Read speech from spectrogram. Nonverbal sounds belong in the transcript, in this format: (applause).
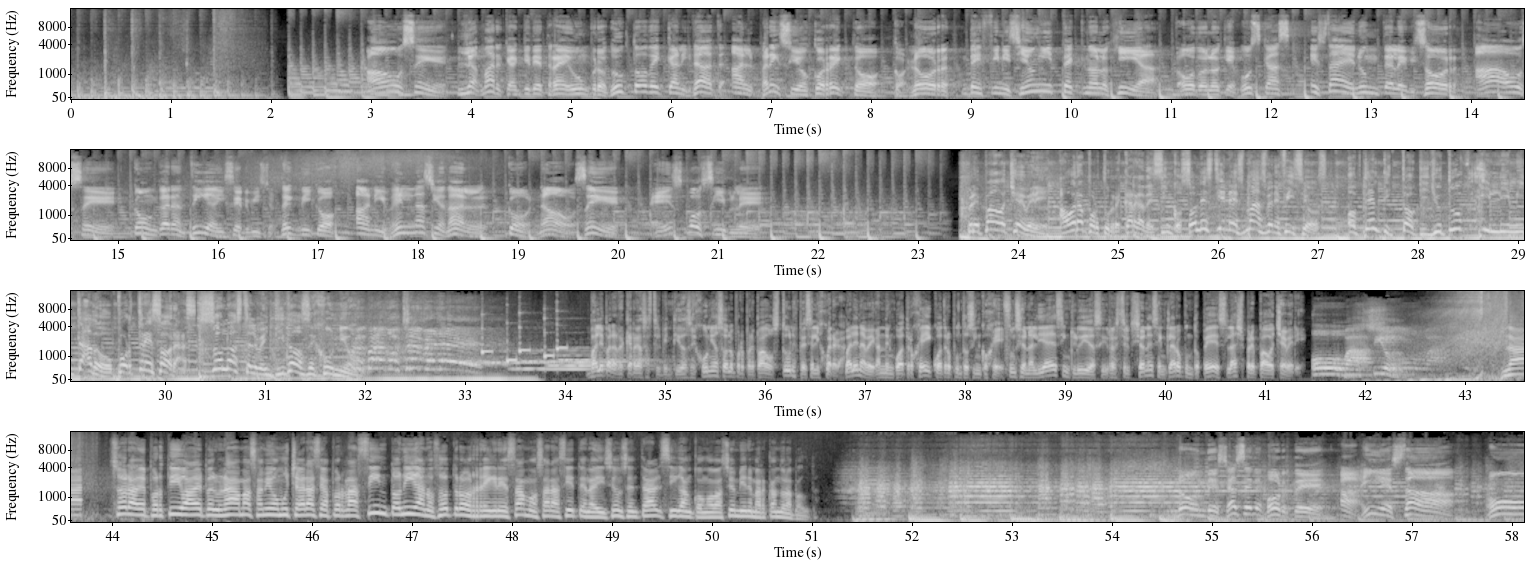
AOC, la marca que te trae un producto de calidad al precio correcto, color, definición y tecnología. Todo lo que buscas está en un televisor AOC, con garantía y servicio técnico a nivel nacional. Con AOC es posible. Prepago Chévere. Ahora por tu recarga de 5 soles tienes más beneficios. Obtén TikTok y YouTube ilimitado por 3 horas. Solo hasta el 22 de junio. ¡Prepago Chévere! Vale para recargas hasta el 22 de junio solo por prepagos TUN Especial y Juega. Vale navegando en 4G y 4.5G. Funcionalidades incluidas y restricciones en claro.p slash prepago chévere. Ovación. La emisora deportiva del Perú. Nada más, amigos, muchas gracias por la sintonía. Nosotros regresamos a las 7 en la edición central. Sigan con ovación, viene marcando la pauta. Donde se hace deporte, ahí está. Ovación.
